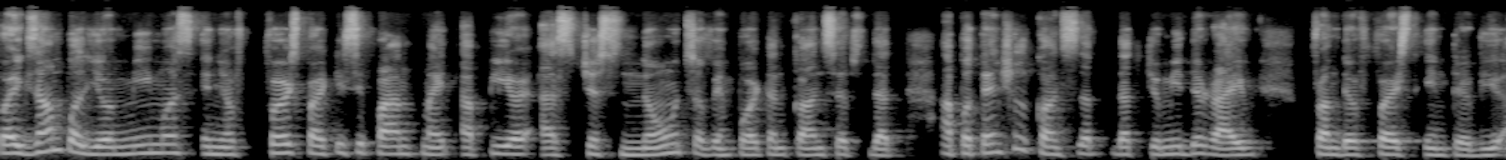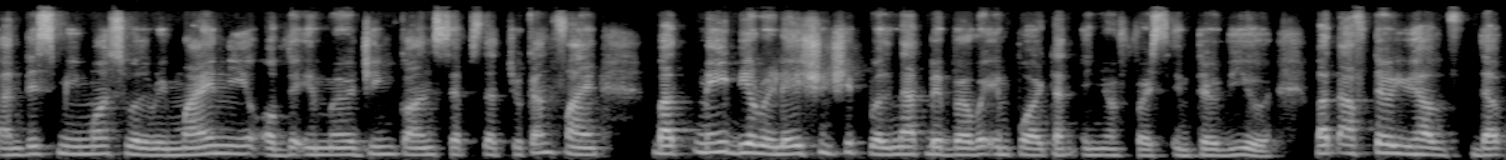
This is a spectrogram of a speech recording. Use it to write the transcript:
for example, your memos in your first participant might appear as just notes of important concepts that a potential concept that you may derive from the first interview. And these memos will remind you of the emerging concepts that you can find, but maybe relationship will not be very important in your first interview. But after you have the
